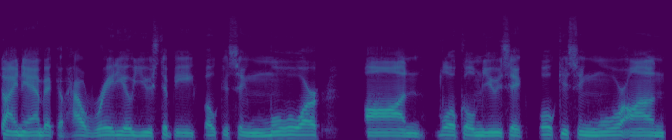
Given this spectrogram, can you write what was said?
dynamic of how radio used to be, focusing more on local music, focusing more on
